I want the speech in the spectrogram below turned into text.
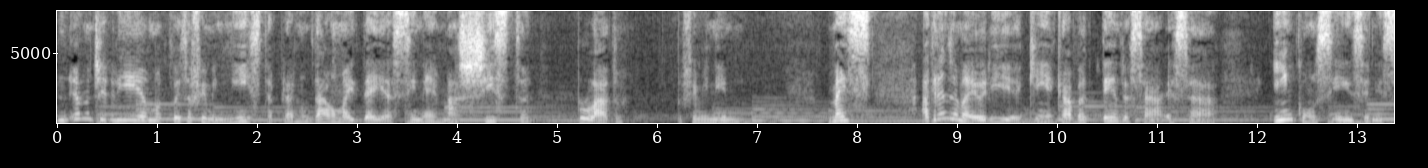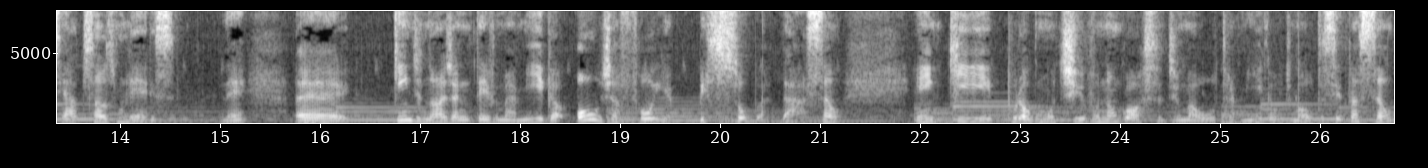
eu não diria uma coisa feminista, para não dar uma ideia assim, né, machista pro lado do feminino. Mas a grande maioria, quem acaba tendo essa, essa inconsciência nesse ato são as mulheres, né? É, quem de nós já não teve uma amiga ou já foi a pessoa da ação em que por algum motivo não gosta de uma outra amiga ou de uma outra situação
